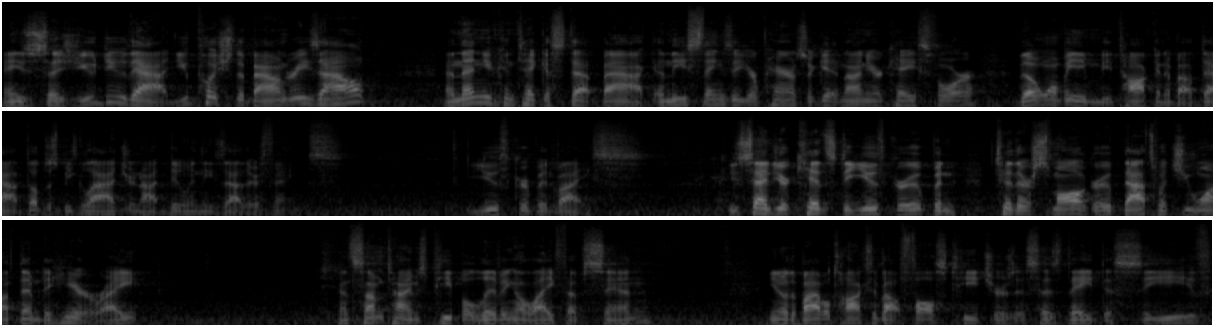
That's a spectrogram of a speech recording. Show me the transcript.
And he says, You do that, you push the boundaries out, and then you can take a step back. And these things that your parents are getting on your case for, they won't even be talking about that. They'll just be glad you're not doing these other things. Youth group advice. You send your kids to youth group and to their small group, that's what you want them to hear, right? And sometimes people living a life of sin, you know, the Bible talks about false teachers. It says they deceive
